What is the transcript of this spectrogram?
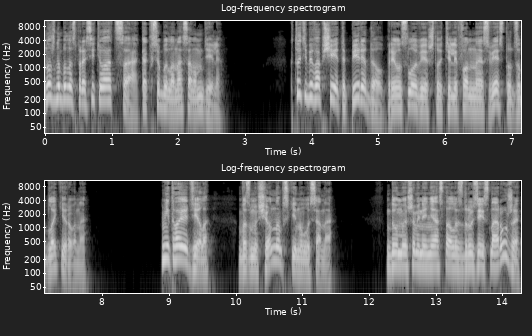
Нужно было спросить у отца, как все было на самом деле. Кто тебе вообще это передал, при условии, что телефонная связь тут заблокирована? Не твое дело, возмущенно вскинулась она. Думаешь, у меня не осталось друзей снаружи,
